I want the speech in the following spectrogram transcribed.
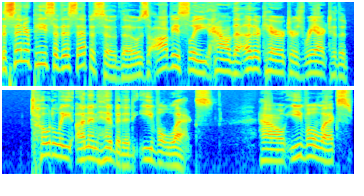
The centerpiece of this episode, though, is obviously how the other characters react to the totally uninhibited evil Lex. How evil Lex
